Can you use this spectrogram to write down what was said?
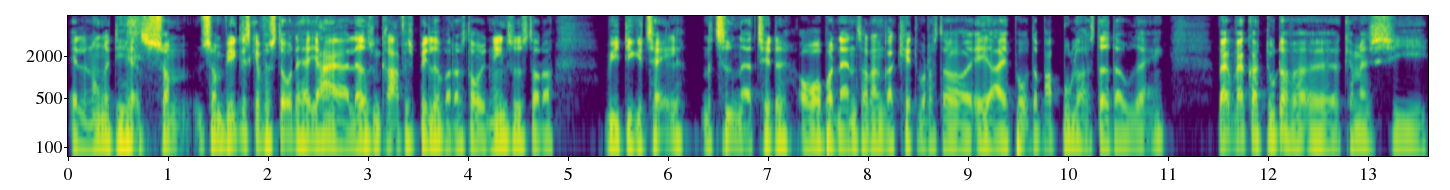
eller nogle af de her, som, som virkelig skal forstå det her. Jeg har lavet sådan et grafisk billede, hvor der står i den ene side, står der, vi er digitale, når tiden er til det. Over på den anden, så er der en raket, hvor der står AI på, der bare buller afsted derudad. Ikke? Hvad, hvad gør du der, øh, kan man sige,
